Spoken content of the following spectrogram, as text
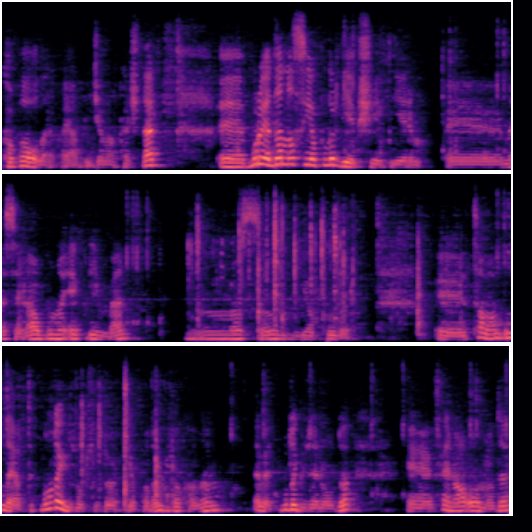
kapağı olarak ayarlayacağım arkadaşlar. Ee, buraya da nasıl yapılır diye bir şey ekleyelim. Ee, mesela bunu ekleyeyim ben. Nasıl yapılır? Ee, tamam bunu da yaptık. Bunu da 134 yapalım. Bakalım. Evet bu da güzel oldu. Ee, fena olmadı.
